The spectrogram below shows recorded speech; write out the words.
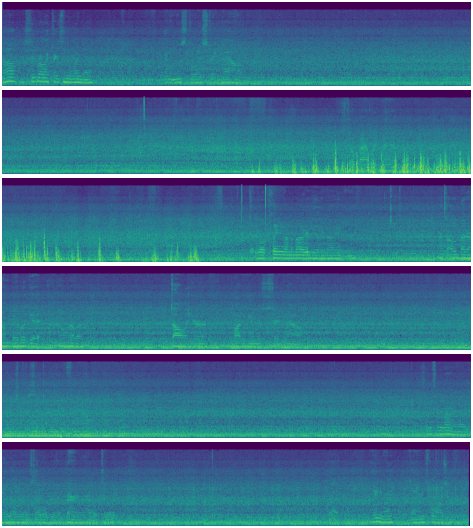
Well, super Electric's in the window. Got it most of the way straightened out. Still badly bent. Did a little cleaning on the motor the other night. and That's all the better I'm able to get it. I don't have a dolly or body hammer to straighten out. Now. So it's running a little bit. I gotta install a little bit of a bearing rattle to it. But anyway, thanks for watching.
